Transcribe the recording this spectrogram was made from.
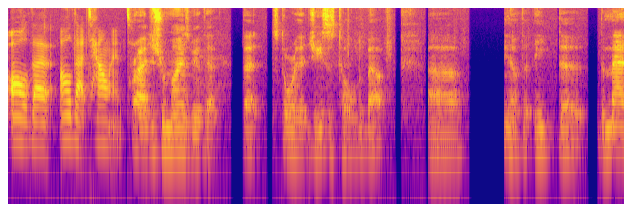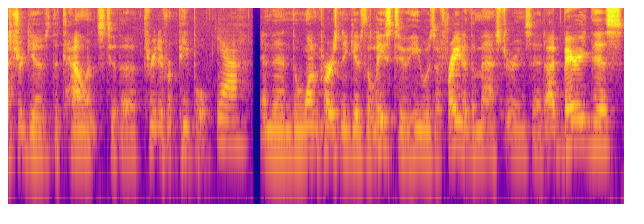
all that all that talent. Right, it just reminds me of that that story that Jesus told about. Uh, you know, the he, the the master gives the talents to the three different people, Yeah, and then the one person he gives the least to, he was afraid of the master and said, "I buried this.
